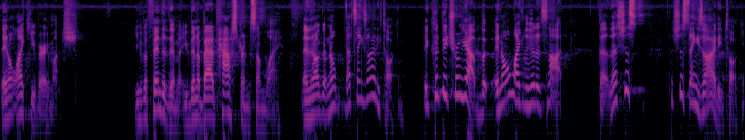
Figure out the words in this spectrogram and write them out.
they don't like you very much. You've offended them. You've been a bad pastor in some way. And then I'll go, no, that's anxiety talking. It could be true, yeah, but in all likelihood, it's not. That, that's, just, that's just anxiety talking.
